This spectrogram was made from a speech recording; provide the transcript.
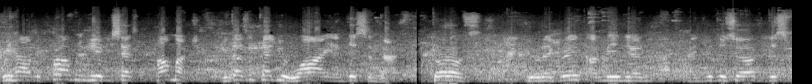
we have a problem here. He says, how much? He doesn't tell you why and this and that. Toros, you're a great Armenian and you deserve this,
